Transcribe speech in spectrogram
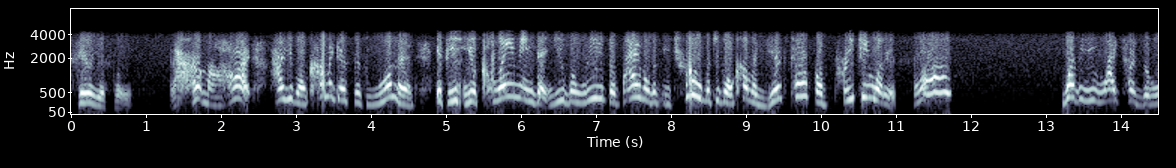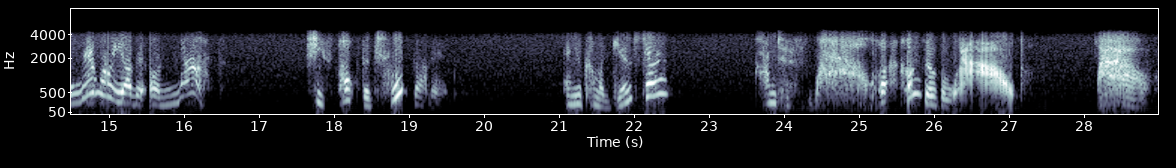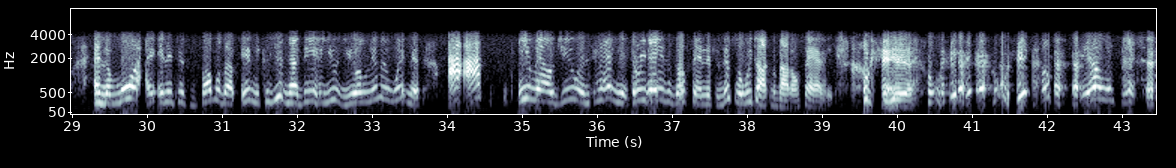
Seriously, it hurt my heart. How are you gonna come against this woman if you you're claiming that you believe the Bible to be true, but you're gonna come against her for preaching what it says? Whether you liked her delivery of it or not, she spoke the truth of it. And you come against her? I'm just wow. I'm just wow. Wow. And the more, and it just bubbled up in me because you, Nadia, you, you're a living witness. I, I emailed you and Tanya three days ago saying, "Listen, this is what we're talking about on Saturday." Okay. Yeah. we gonna deal with.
